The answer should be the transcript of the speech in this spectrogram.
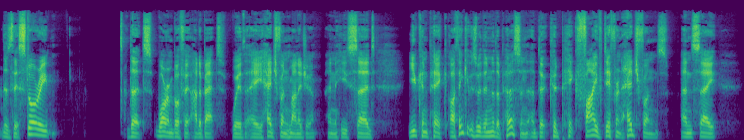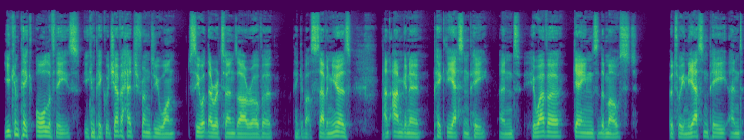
there's this story that Warren Buffett had a bet with a hedge fund manager, and he said, You can pick, I think it was with another person that could pick five different hedge funds and say, You can pick all of these. You can pick whichever hedge funds you want, see what their returns are over, I think, about seven years. And I'm going to pick the S&P. And whoever gains the most between the S&P and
